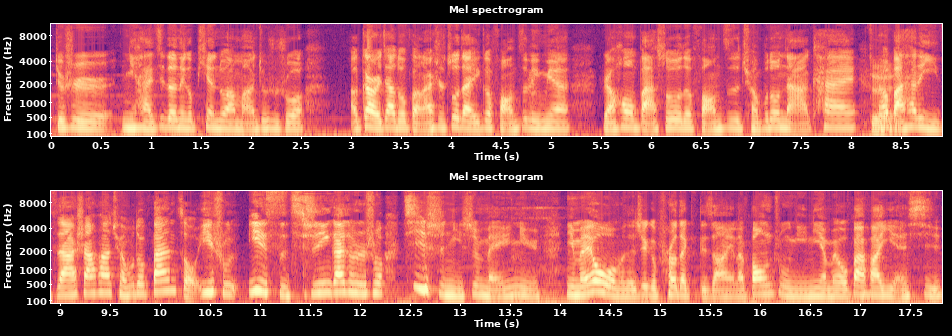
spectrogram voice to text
就是你还记得那个片段吗？就是说，呃，盖尔加朵本来是坐在一个房子里面，然后把所有的房子全部都拿开，然后把他的椅子啊、沙发全部都搬走。艺术意思其实应该就是说，即使你是美女，你没有我们的这个 product design 来帮助你，你也没有办法演戏。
